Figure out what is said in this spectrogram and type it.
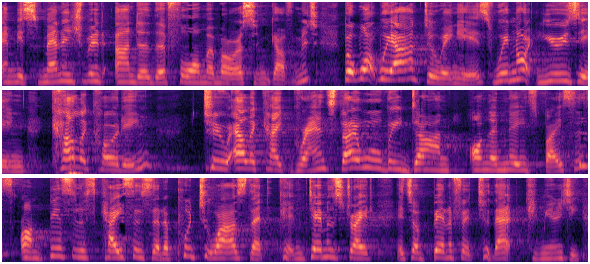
and mismanagement under the former Morrison government. But what we are doing is we're not using colour coding to allocate grants. They will be done on the needs basis, on business cases that are put to us that can demonstrate it's of benefit to that community.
